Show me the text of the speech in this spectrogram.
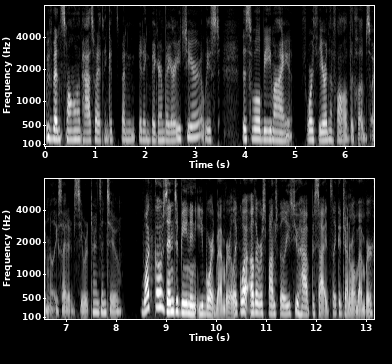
we've been small in the past, but I think it's been getting bigger and bigger each year. At least this will be my fourth year in the fall of the club. So I'm really excited to see what it turns into. What goes into being an e-board member? Like what other responsibilities do you have besides like a general member?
